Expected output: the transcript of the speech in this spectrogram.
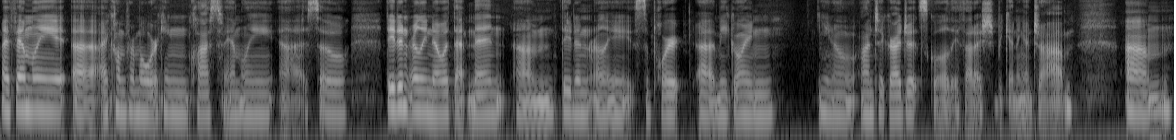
my family, uh, I come from a working class family, uh, so they didn't really know what that meant. Um, they didn't really support uh, me going, you know, onto graduate school. They thought I should be getting a job. Um,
